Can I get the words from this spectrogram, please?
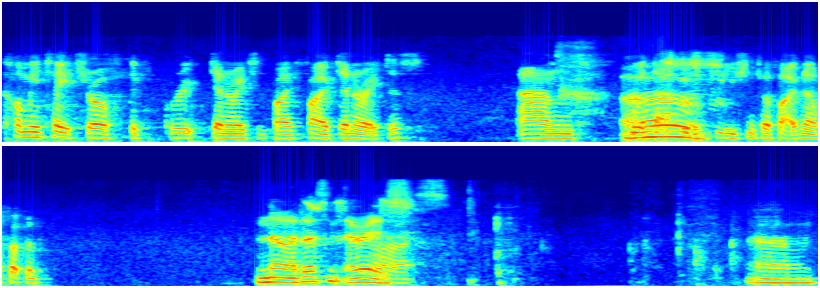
commutator of the group generated by five generators? And would that Oh. be the solution to a five nail problem? No, I don't think there is. Um,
